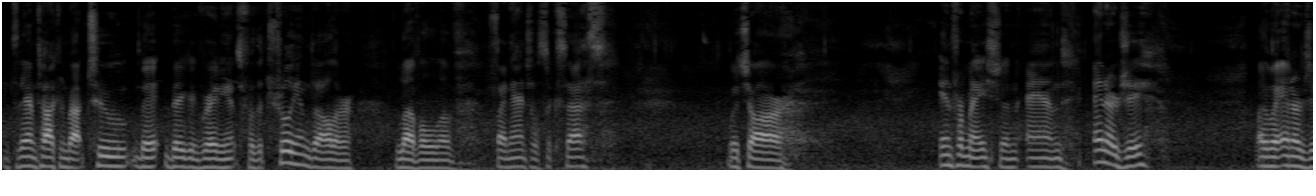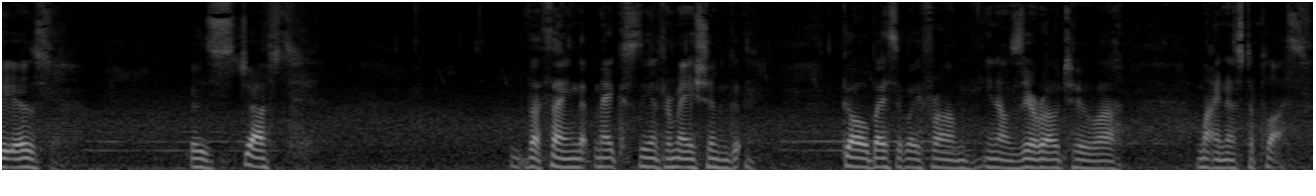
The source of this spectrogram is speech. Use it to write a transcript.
And today I'm talking about two big ingredients for the trillion dollar level of financial success, which are information and energy. By the way, energy is is just the thing that makes the information go basically from you know zero to uh, minus to plus.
